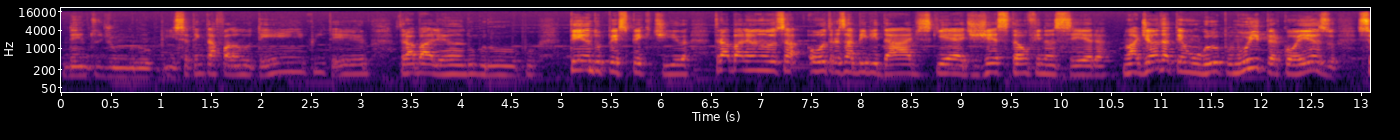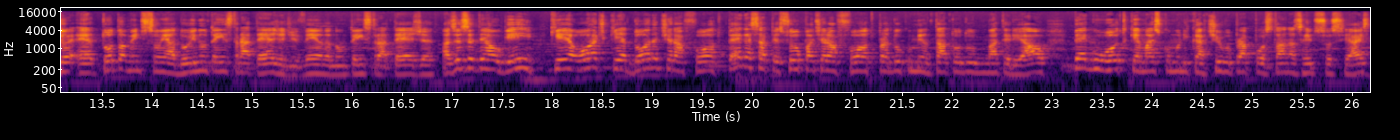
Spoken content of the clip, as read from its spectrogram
dentro de um grupo. E você tem que estar tá falando o tempo inteiro, trabalhando o grupo, tendo perspectiva, trabalhando outras habilidades que é de gestão financeira. Não adianta ter um grupo muito hiper coeso se é totalmente sonhador e não tem estratégia de venda, não tem estratégia. Às vezes você tem alguém que é ótimo, que adora tirar foto, pega essa pessoa para tirar foto, para documentar todo o material, pega o outro que é mais comunicativo para postar nas redes sociais,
